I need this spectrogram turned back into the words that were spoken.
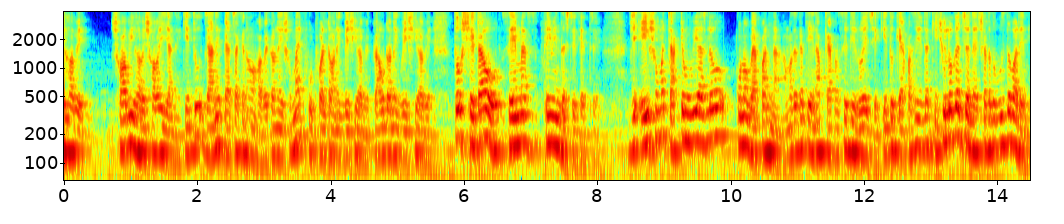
হবে, সবই হবে, সবাই জানে। কিন্তু জানে বেচা কেনাও হবে, কারণ এই সময় ফুটফলটা অনেক বেশি হবে ক্রাউড অনেক বেশি হবে। তো সেটাও সেম অ্যাজ ফিল্ম ইন্ডাস্ট্রির ক্ষেত্রে। যে এই সময় চারটে মুভি আসলেও কোনো ব্যাপার না। আমাদের কাছে এনাফ ক্যাপাসিটি রয়েছে। কিন্তু ক্যাপাসিটিটা কিছু লোকের জন্য সেটা তো বুঝতে পারেনি।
